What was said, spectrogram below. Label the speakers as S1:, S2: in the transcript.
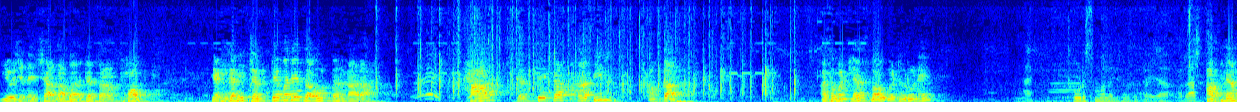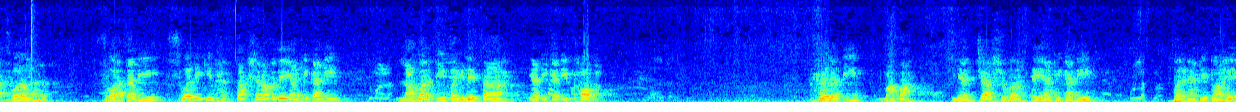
S1: योजनेच्या लाभार्थ्याचा फॉर्म या ठिकाणी जनतेमध्ये जाऊन भरणारा हा जनतेच्या मनातील आमदार. असं म्हटल्यास वावगं ठरू नये. आपल्या स्व स्वहाताने स्वलिखित हस्ताक्षरामध्ये या ठिकाणी लाभार्थी महिलेचा या ठिकाणी फॉर्म सर आणि मामा यांच्या शुभ हस्ते या ठिकाणी भरण्यात येतो आहे.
